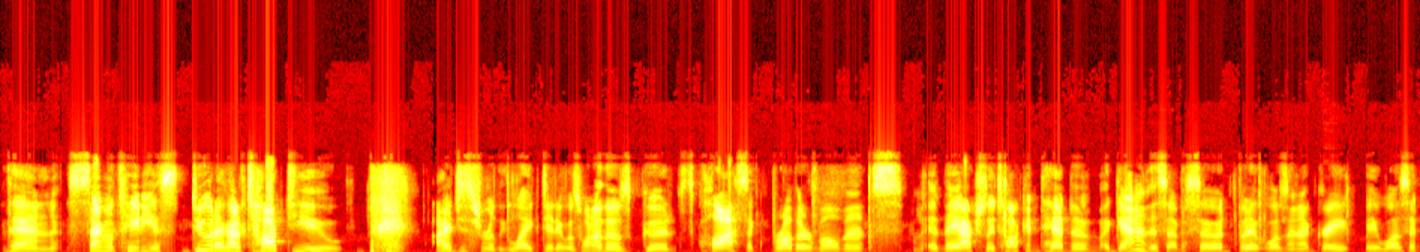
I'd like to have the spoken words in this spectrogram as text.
Then simultaneous dude, I gotta talk to you. I just really liked it. It was one of those good classic brother moments. And they actually talk in tandem again in this episode, but it wasn't a great it wasn't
